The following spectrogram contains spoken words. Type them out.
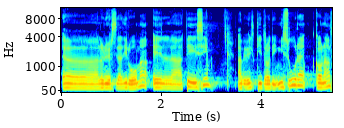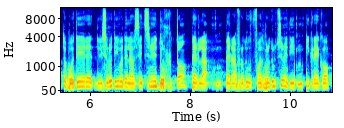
eh, all'Università di Roma e la tesi aveva il titolo di Misure con alto potere risolutivo della sezione d'urto per la, per la produzione di pi greco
